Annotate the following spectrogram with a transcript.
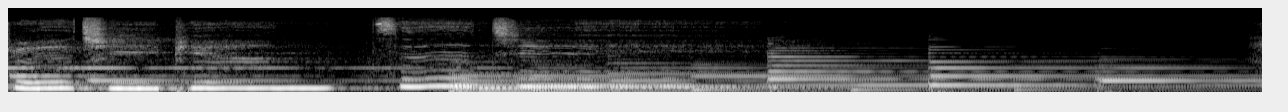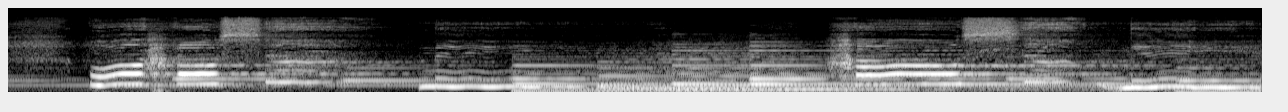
却欺骗自己。我好想你，好想你，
